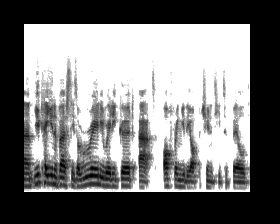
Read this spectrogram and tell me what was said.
Um, UK universities are really, really good at offering you the opportunity to build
